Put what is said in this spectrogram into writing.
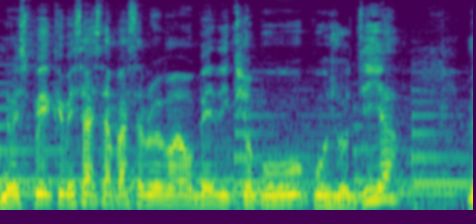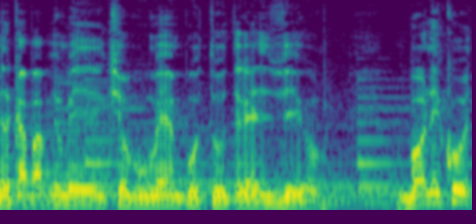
Nous espérons que le message n'est pas simplement une bénédiction pour vous, pour aujourd'hui, hein, mais capable de bénédiction pour vous-même, pour toute la vie. Bonne écoute.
